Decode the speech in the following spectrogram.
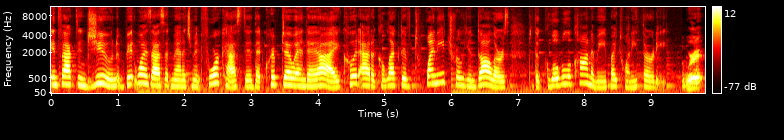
In fact, in June, Bitwise Asset Management forecasted that crypto and AI could add a collective $20 trillion to the global economy by 2030. We're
